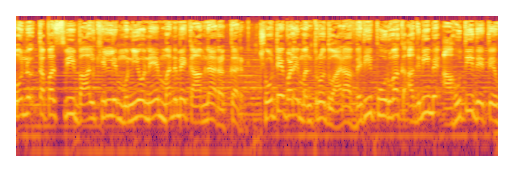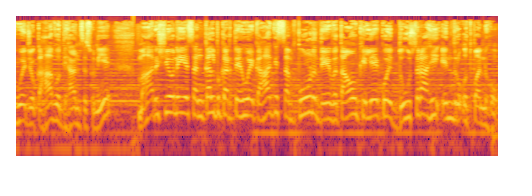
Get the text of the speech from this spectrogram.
उन तपस्वी बालखिल्य मुनियों ने मन में कामना रखकर छोटे बड़े मंत्रों द्वारा विधि पूर्वक अग्नि में आहुति देते हुए जो कहा, वो ध्यान से सुनिए। महर्षियों ने यह संकल्प करते हुए कहा कि संपूर्ण देवताओं के लिए कोई दूसरा ही इंद्र उत्पन्न हो।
